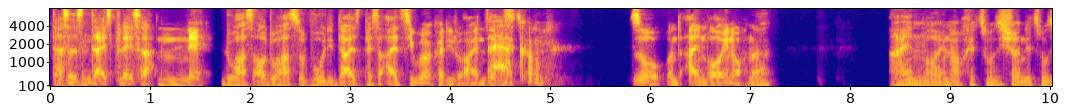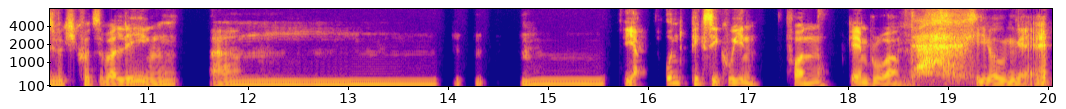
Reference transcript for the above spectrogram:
Das ist ein Dice Placer. Ne, du hast auch, du hast sowohl die Dice Pässe als die Worker, die du Ja, einsetzt. komm. So, und einen brauche ich noch, ne? Einen Mhm. brauche ich noch. Jetzt muss ich schon, jetzt muss ich wirklich kurz überlegen. Ähm, mm, ja, und Pixie Queen von Game Brewer. Junge, ey.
